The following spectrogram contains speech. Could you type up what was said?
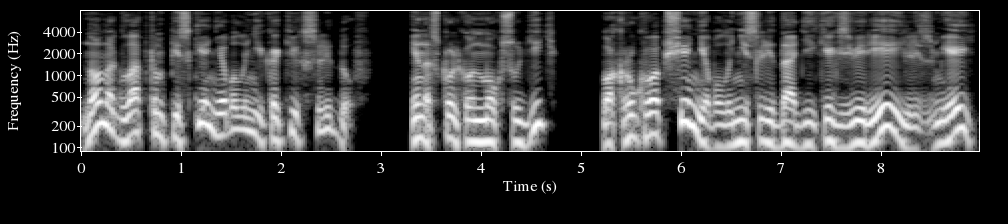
Но на гладком песке не было никаких следов, и, насколько он мог судить, Вокруг вообще не было ни следа диких зверей или змей,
